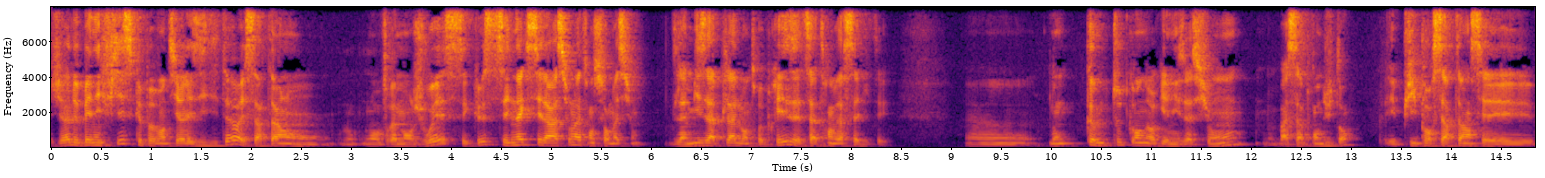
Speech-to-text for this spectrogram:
j'ai le bénéfice que peuvent en tirer les éditeurs, et certains l'ont vraiment joué, c'est que c'est une accélération de la transformation, de la mise à plat de l'entreprise et de sa transversalité. Euh, donc, comme toute grande organisation, bah, ça prend du temps. Et puis, pour certains, c'est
